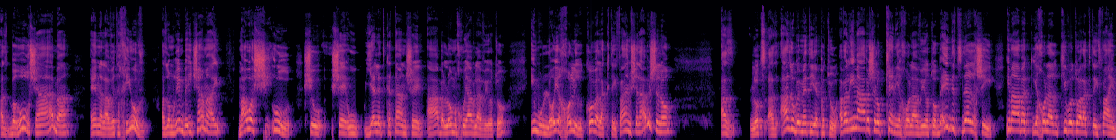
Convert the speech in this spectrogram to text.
אז ברור שהאבא אין עליו את החיוב. אז אומרים בית שמאי, מהו השיעור שהוא, שהוא ילד קטן שהאבא לא מחויב להביא אותו, אם הוא לא יכול לרכוב על הכתפיים של אבא שלו, אז, לא, אז, אז הוא באמת יהיה פטור. אבל אם האבא שלו כן יכול להביא אותו באיזה דרך שהיא, אם האבא יכול להרכיב אותו על הכתפיים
